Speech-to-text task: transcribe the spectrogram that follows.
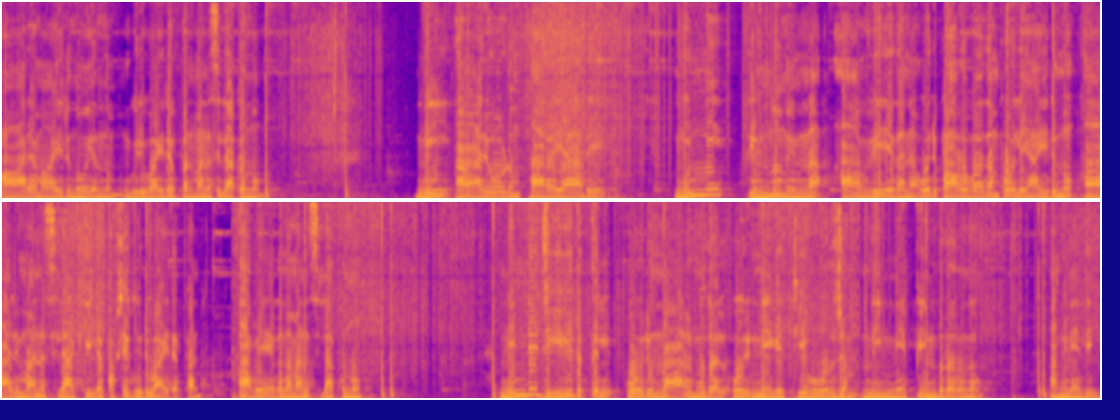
ഭാരമായിരുന്നു എന്നും ഗുരുവായൂരപ്പൻ മനസ്സിലാക്കുന്നു. നീ ആരോടും പറയാതെ നിന്നെ തിന്നു നിന്ന ആ വേദന ഒരു പർവതം പോലെ ആയിരുന്നു ആരും മനസ്സിലാക്കിയില്ല. പക്ഷെ ഗുരുവായൂരപ്പൻ ആ വേദന മനസ്സിലാക്കുന്നു. നിന്റെ ജീവിതത്തിൽ ഒരു നാൾ മുതൽ ഒരു നെഗറ്റീവ് ഊർജം നിന്നെ പിന്തുടർന്നു. അങ്ങനെയല്ലേ?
